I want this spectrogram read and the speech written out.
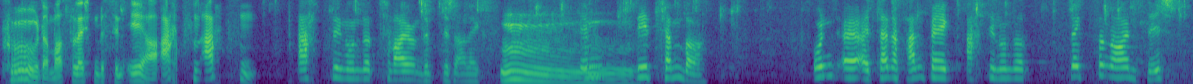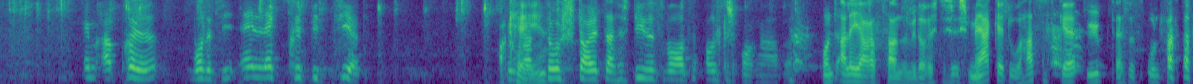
Puh, dann war es vielleicht ein bisschen eher. 1818. 1872, Alex. Uh. Im Dezember. Und äh, als kleiner Funfact, 1896 im April wurde sie elektrifiziert. Ich bin Okay. so stolz, dass ich dieses Wort ausgesprochen habe. Und alle Jahreszahlen sind wieder richtig. Ich merke, du hast geübt. Es ist unfassbar.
